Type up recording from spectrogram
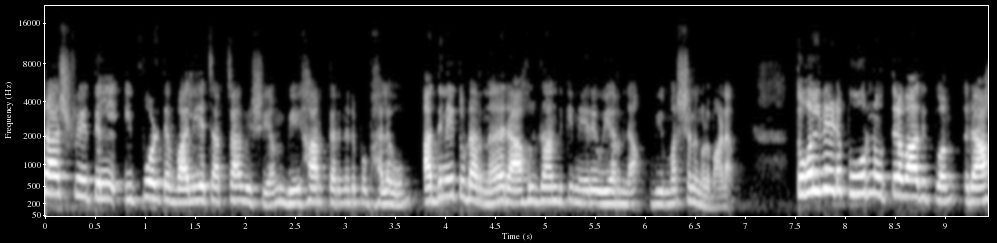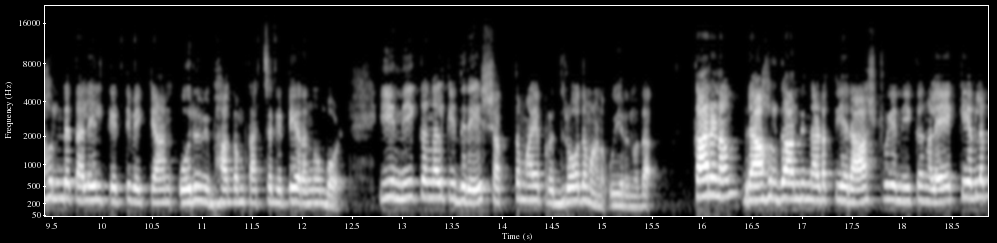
രാഷ്ട്രീയത്തിൽ ഇപ്പോഴത്തെ വലിയ ചർച്ചാ വിഷയം ബീഹാർ തെരഞ്ഞെടുപ്പ് ഫലവും അതിനെ തുടർന്ന് രാഹുൽ ഗാന്ധിക്ക് നേരെ ഉയർന്ന വിമർശനങ്ങളുമാണ്. തോൽവിയുടെ പൂർണ ഉത്തരവാദിത്വം രാഹുലിന്റെ തലയിൽ കെട്ടിവെക്കാൻ ഒരു വിഭാഗം കച്ചകെട്ടിയിറങ്ങുമ്പോൾ ഈ നീക്കങ്ങൾക്കെതിരെ ശക്തമായ പ്രതിരോധമാണ് ഉയരുന്നത്. കാരണം രാഹുൽ ഗാന്ധി നടത്തിയ രാഷ്ട്രീയ നീക്കങ്ങളെ കേവലം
